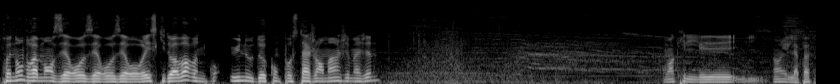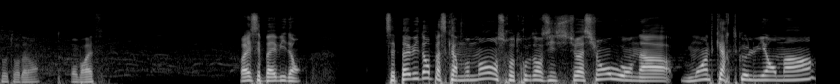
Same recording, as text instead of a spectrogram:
Prenons vraiment 0-0-0 risque. Il doit avoir une, une ou deux compostages en main, j'imagine moins qu'il l'ait... Non, il l'a pas fait autour d'avant. Bon, bref. Ouais, c'est pas évident. C'est pas évident parce qu'à un moment, on se retrouve dans une situation où on a moins de cartes que lui en main.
